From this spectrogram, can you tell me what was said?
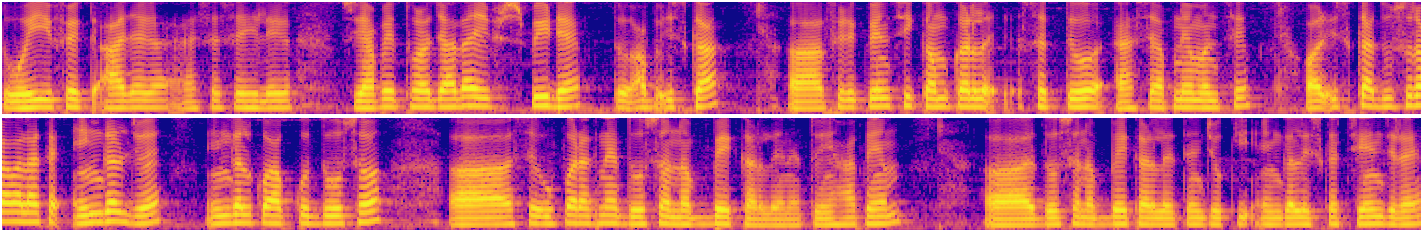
तो वही इफ़ेक्ट आ जाएगा, ऐसे से हिलेगा। सो यहाँ पे थोड़ा ज़्यादा स्पीड है तो अब इसका फ्रिक्वेंसी कम कर सकते हो ऐसे अपने मन से। और इसका दूसरा वाला का एंगल जो है एंगल को आपको 200 से ऊपर रखना है 290 कर लेना है। तो यहाँ पे हम सौ नब्बे कर लेते हैं, जो कि एंगल इसका चेंज रहे,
